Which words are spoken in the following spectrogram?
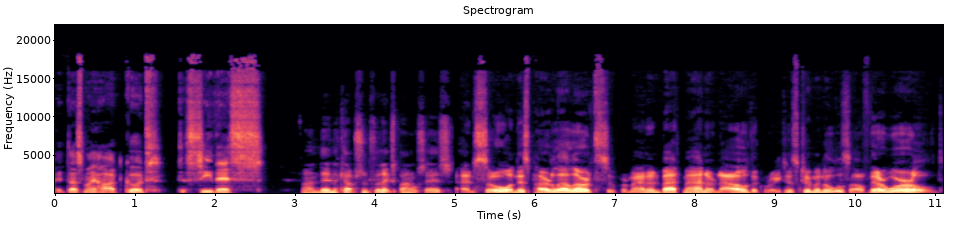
It does my heart good to see this. and then the caption for the next panel says, And so, on this parallel Earth, Superman and Batman are now the greatest criminals of their world.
